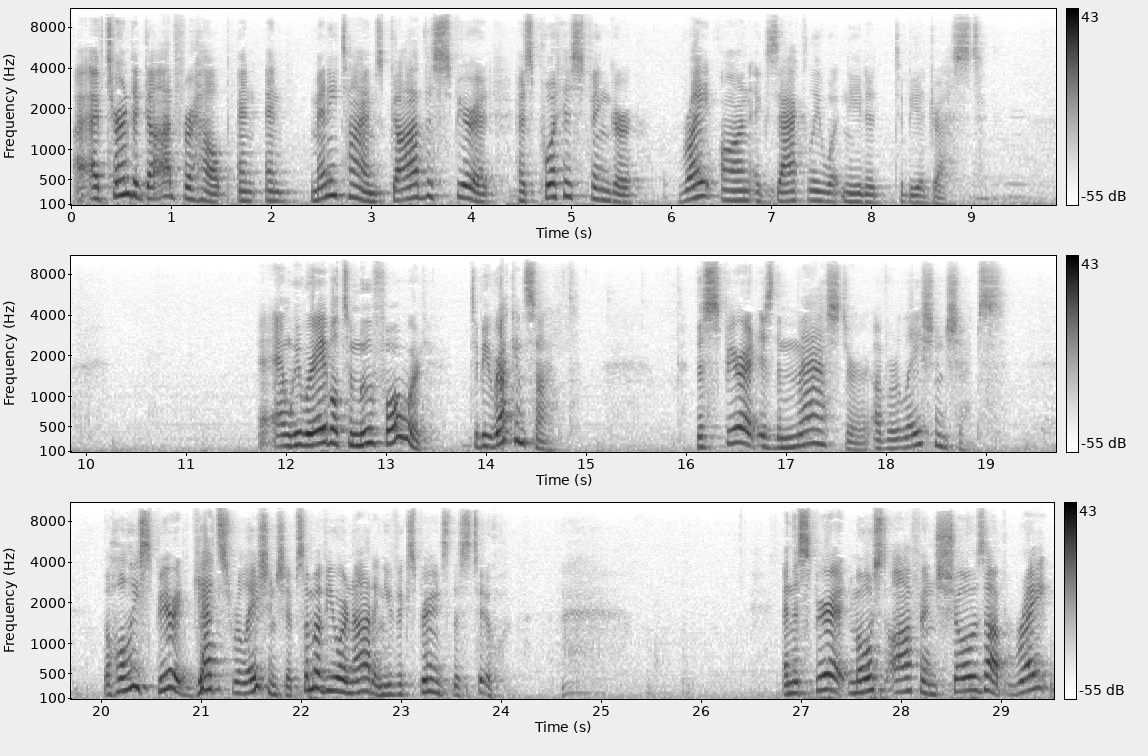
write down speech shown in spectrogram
I, I've turned to God for help, and, and many times God the Spirit has put his finger right on exactly what needed to be addressed. And we were able to move forward, to be reconciled. The Spirit is the master of relationships. The Holy Spirit gets relationships. Some of you are not, and you've experienced this too. And the Spirit most often shows up right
